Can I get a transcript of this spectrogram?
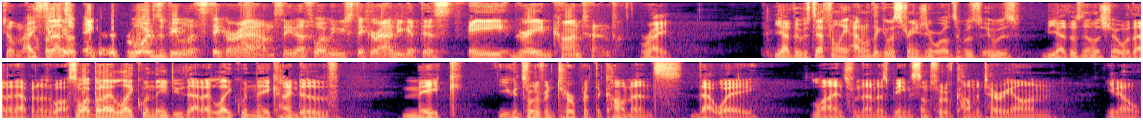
till now. I but that's it- okay because it rewards the people that stick around. See, that's why when you stick around, you get this A grade content. right. Yeah, there was definitely. I don't think it was Strange New Worlds. It was. It was. Yeah, there was another show where that had happened as well. So, but I like when they do that. I like when they kind of make you can sort of interpret the comments that way, lines from them as being some sort of commentary on, you know,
